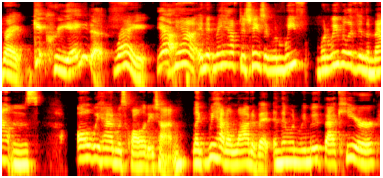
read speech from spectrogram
right. Get creative. Right. Yeah. Yeah. And it may have to change. Like when we when we lived in the mountains, all we had was quality time. Like we had a lot of it. And then when we moved back here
